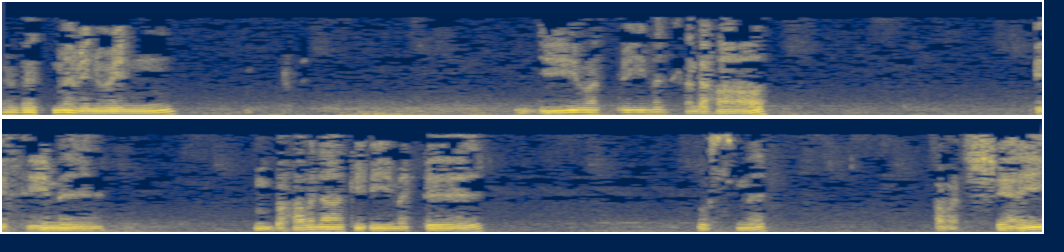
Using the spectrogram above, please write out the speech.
පැවැත්ම වෙනුවෙන් ජීවත් වීම සඳහා එසේම භාවනා කිරීමට හුස්ම අවශ්‍යයි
